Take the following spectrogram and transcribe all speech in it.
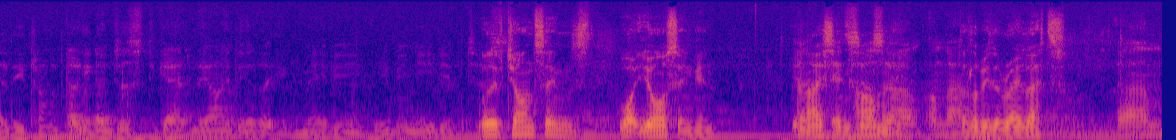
Said he trying to pull Well, you know, just to get the idea that maybe you'd be needed to. Well, if John sings what you're singing, and I sing it's just, harmony, um, that, that'll be the Raelettes. um,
